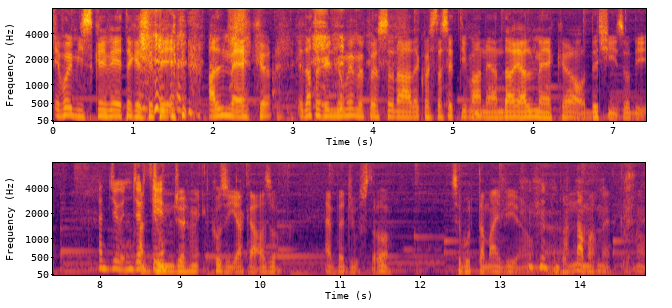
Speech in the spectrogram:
e voi mi scrivete che siete al Mac e dato che il mio meme personale questa settimana è andare al Mac ho deciso di aggiungermi così a caso. Eh beh giusto, Se butta mai via, no? andiamo al Mac, no?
